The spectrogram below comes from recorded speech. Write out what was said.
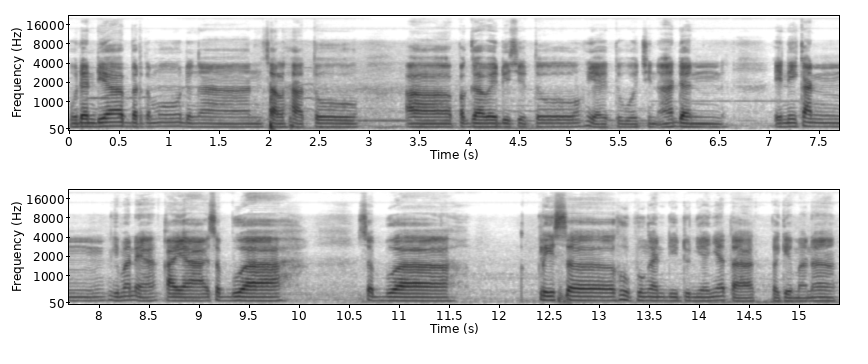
Kemudian dia bertemu dengan salah satu uh, pegawai di situ yaitu Wo Jin Ah dan ini kan gimana ya kayak sebuah sebuah klise hubungan di dunia nyata. Bagaimana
